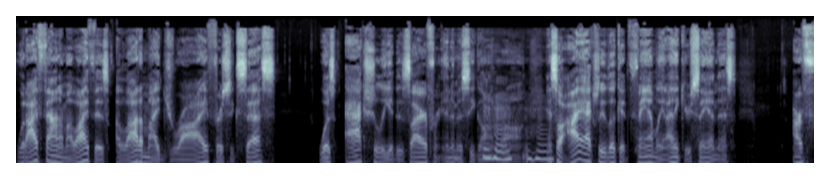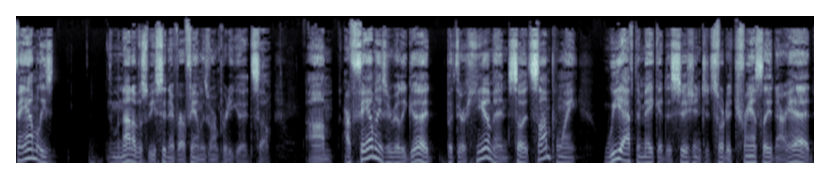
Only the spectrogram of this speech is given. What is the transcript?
what I found in my life is a lot of my drive for success was actually a desire for intimacy gone wrong. And so I actually look at family, and I think you're saying this. Our families, none of us would be sitting there if our families weren't pretty good. So um, our families are really good, but they're human. So at some point, we have to make a decision to sort of translate in our head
